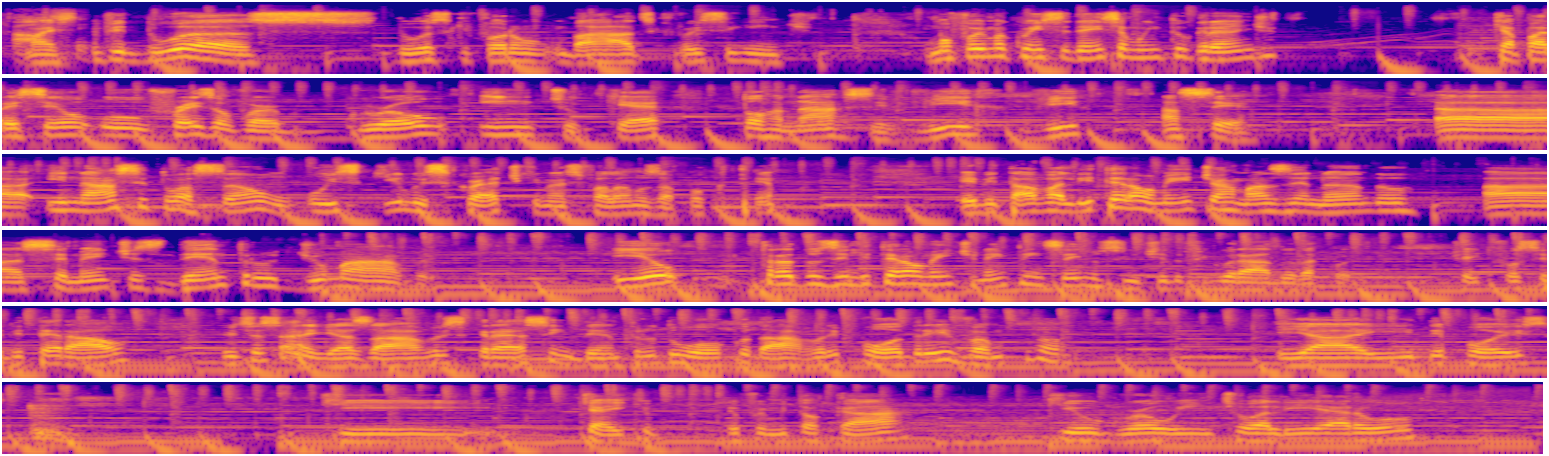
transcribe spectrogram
Ah, Mas sim. teve duas, duas que foram barradas que foi o seguinte. Uma foi uma coincidência muito grande que apareceu o phrasal verb grow into, que é tornar-se, vir, vir a ser. Uh, e na situação, o esquilo Scratch, que nós falamos há pouco tempo, ele estava literalmente armazenando as sementes dentro de uma árvore. E eu traduzi literalmente, nem pensei no sentido figurado da coisa. Achei que fosse literal. Eu disse assim, ah, e as árvores crescem dentro do oco da árvore podre e vamos que vamos. E aí depois que que aí que eu fui me tocar que o grow into ali era o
